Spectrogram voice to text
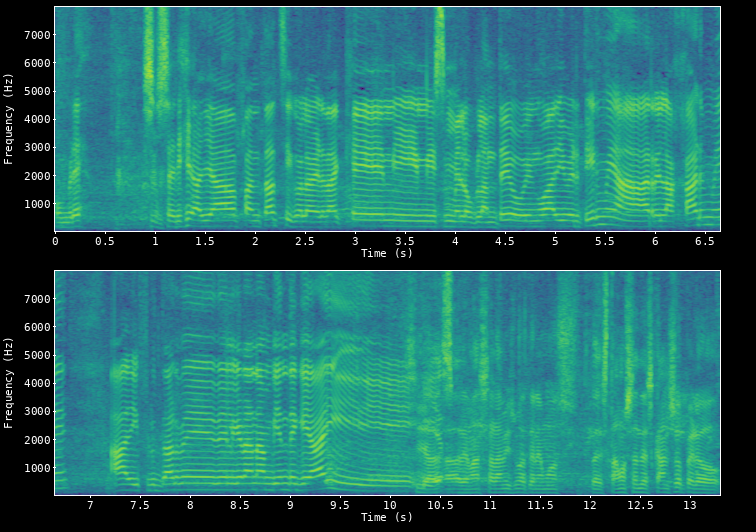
Hombre, eso sería ya fantástico, la verdad es que ni, ni me lo planteo, vengo a divertirme, a relajarme a disfrutar del gran ambiente que hay. Y, sí, además ahora mismo tenemos, estamos en descanso, pero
